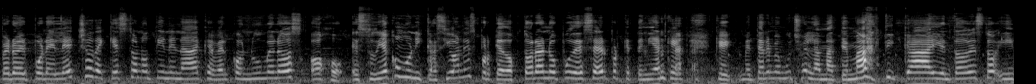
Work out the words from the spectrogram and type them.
Pero por el hecho de que esto no tiene nada que ver con números, ojo, estudié comunicaciones porque doctora no pude ser porque tenía que, que meterme mucho en la matemática y en todo esto y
